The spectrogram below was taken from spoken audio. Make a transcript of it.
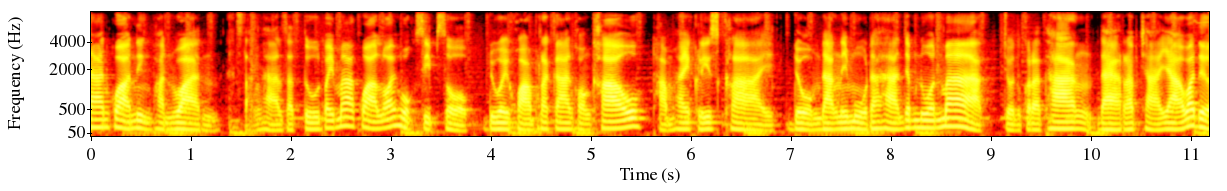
นานกว่า 1,000 วัน สังหารศัตรูไปมากกว่า 160ศพด้วยความประการของเขาทำให้คริสคลาย โด่งดังในหมู่ทหารจำนวนมาก จนกระทั่งได้รับฉายาว่า The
